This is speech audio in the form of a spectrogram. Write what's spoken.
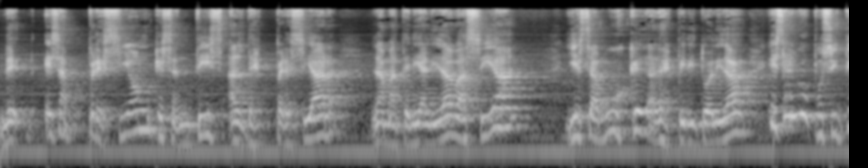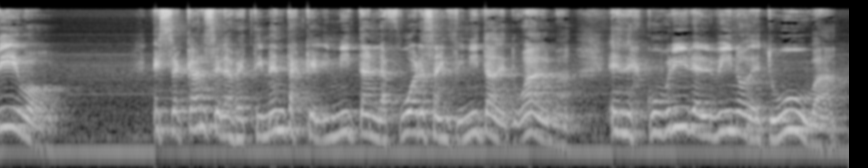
De esa presión que sentís al despreciar la materialidad vacía y esa búsqueda de espiritualidad es algo positivo. Es sacarse las vestimentas que limitan la fuerza infinita de tu alma. Es descubrir el vino de tu uva.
